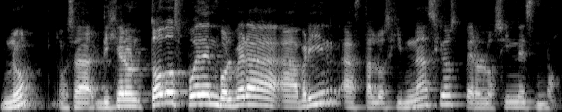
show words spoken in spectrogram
no, o sea, dijeron, todos pueden volver a, abrir, hasta los gimnasios, pero los cines no.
